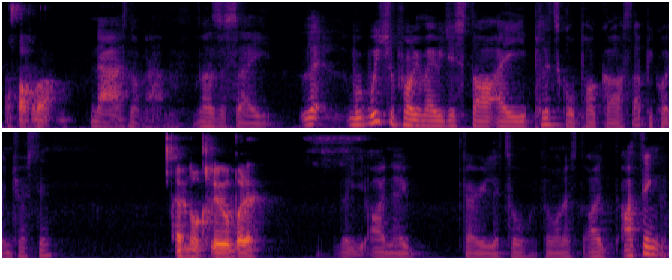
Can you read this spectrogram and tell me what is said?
That's not going to happen. nah, it's not gonna happen. As I say, let, we should probably maybe just start a political podcast. That'd be quite interesting. I have no clue about it. I know very little, if I'm honest. I I think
